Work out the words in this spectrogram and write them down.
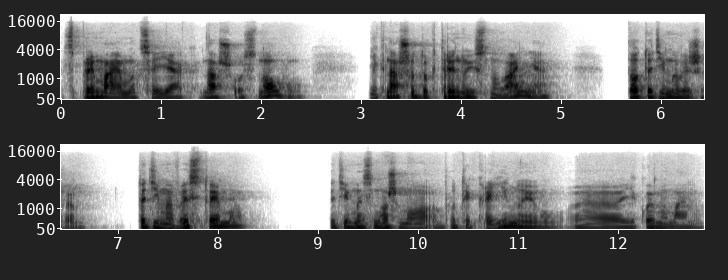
сприймаємо це як нашу основу, як нашу доктрину існування, то тоді ми виживемо. Тоді ми вистоїмо, тоді ми зможемо бути країною, е, якою ми маємо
